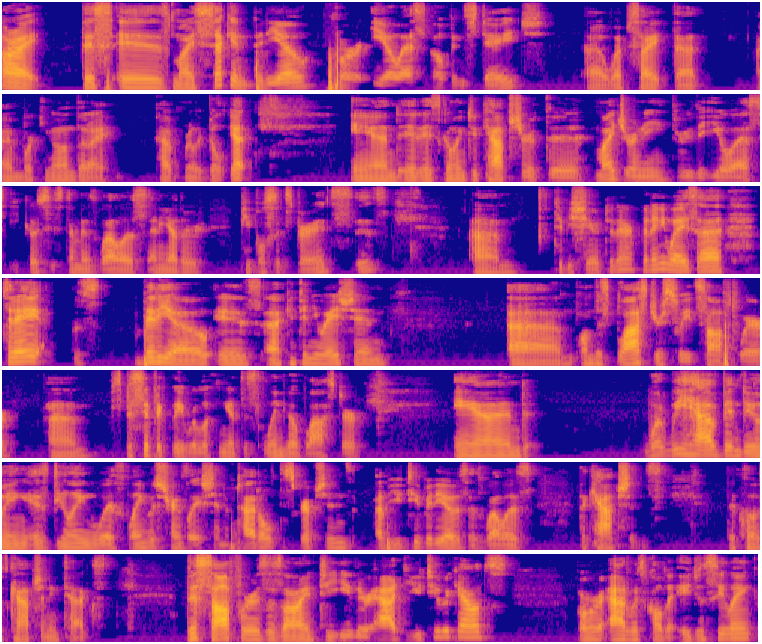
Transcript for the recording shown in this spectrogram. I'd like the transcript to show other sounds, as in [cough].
Alright, this is my second video for EOS Open Stage, a website that I'm working on that I haven't really built yet. And it is going to capture the my journey through the EOS ecosystem as well as any other people's experiences um, to be shared to there. But anyways, uh, today's video is a continuation um, on this Blaster Suite software. Um, specifically, we're looking at this Lingo Blaster. And what we have been doing is dealing with language translation of title descriptions of YouTube videos as well as the captions, the closed captioning text. This software is designed to either add YouTube accounts or add what's called an agency link.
